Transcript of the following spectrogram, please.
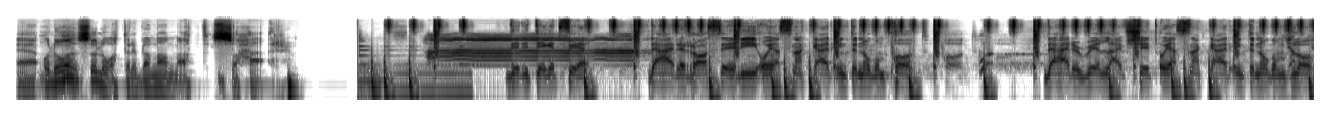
Eh, och då mm. så låter det bland annat så här. Det är ditt eget fel. Det här är raseri och jag snackar inte någon podd. Det här är real life shit och jag snackar inte någon vlogg.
